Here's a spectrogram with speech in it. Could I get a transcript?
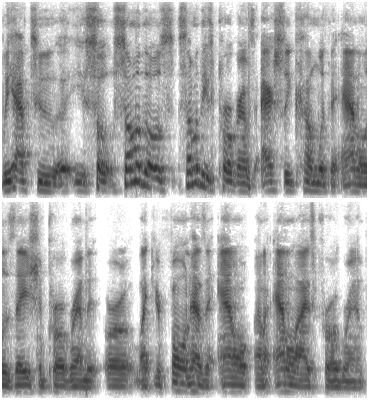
we have to uh, so some of those some of these programs actually come with an analyzation program that, or like your phone has an, anal, an analyze program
